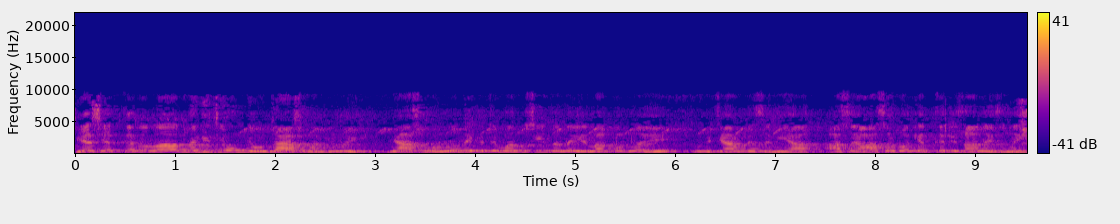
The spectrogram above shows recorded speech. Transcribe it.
त्या शेतकऱ्याला लगेच येऊन घेऊन जा असं म्हणलं नाही मी असं म्हणलो नाही की ते माणूस इथं नाही लातूरला आहे तुम्ही चार दिवसांनी या. असं असं डोक्यात कधीच आणायचं नाही.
